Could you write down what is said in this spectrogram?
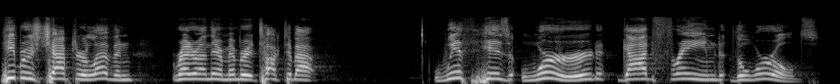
Hebrews chapter 11, right around there, remember it talked about with his word, God framed the worlds.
